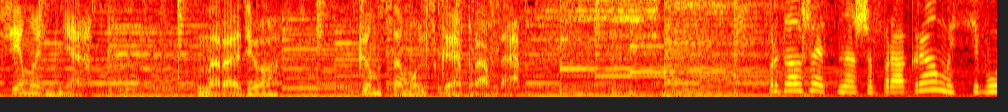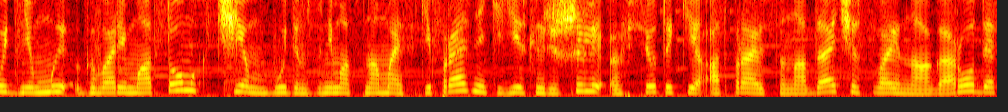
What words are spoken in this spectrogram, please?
Тема дня. На радио «Комсомольская правда». Продолжается наша программа. Сегодня мы говорим о том, чем будем заниматься на майские праздники, если решили э, все-таки отправиться на дачи свои, на огороды.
